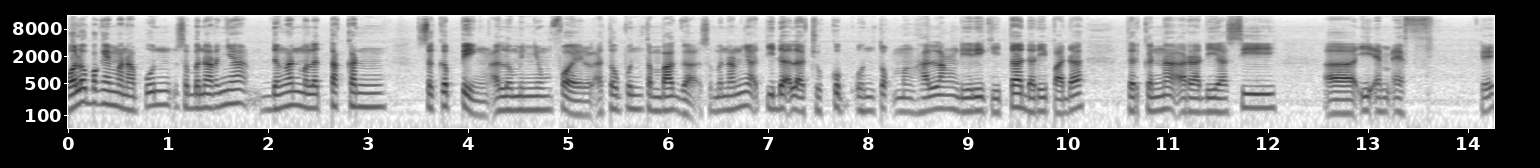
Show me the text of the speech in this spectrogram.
Walau bagaimanapun sebenarnya dengan meletakkan sekeping aluminium foil ataupun tembaga sebenarnya tidaklah cukup untuk menghalang diri kita daripada terkena radiasi uh, EMF. Okay.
